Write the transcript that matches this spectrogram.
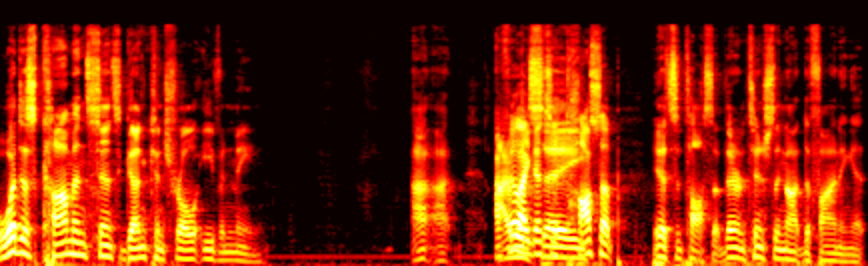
What does common sense gun control even mean? I I, I feel would like that's say, a toss-up. Yeah, it's a toss up. They're intentionally not defining it.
